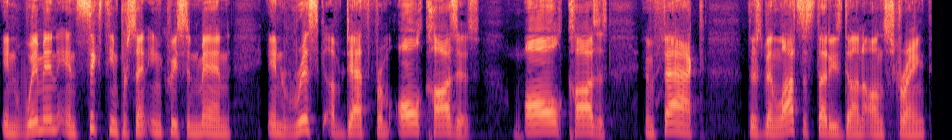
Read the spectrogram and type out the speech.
in women and 16% increase in men in risk of death from all causes. All causes. In fact, there's been lots of studies done on strength,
